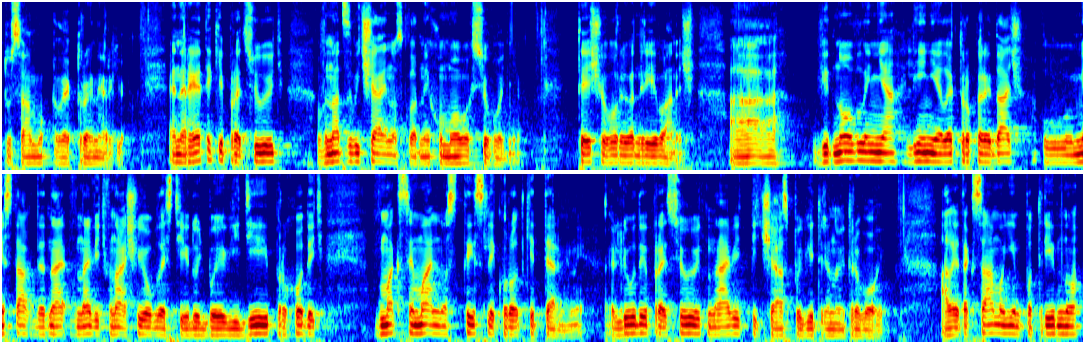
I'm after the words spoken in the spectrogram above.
ту саму електроенергію. Енергетики працюють в надзвичайно складних умовах сьогодні. Те, що говорив Андрій Іванович. Відновлення лінії електропередач у містах, де навіть в нашій області йдуть бойові дії, проходить в максимально стислі короткі терміни. Люди працюють навіть під час повітряної тривоги. Але так само їм потрібно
